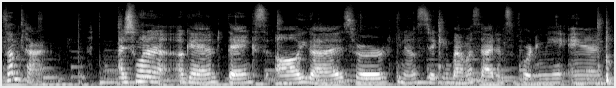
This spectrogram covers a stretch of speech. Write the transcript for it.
Sometimes. I just want to, again, thanks all you guys for, you know, sticking by my side and supporting me. And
